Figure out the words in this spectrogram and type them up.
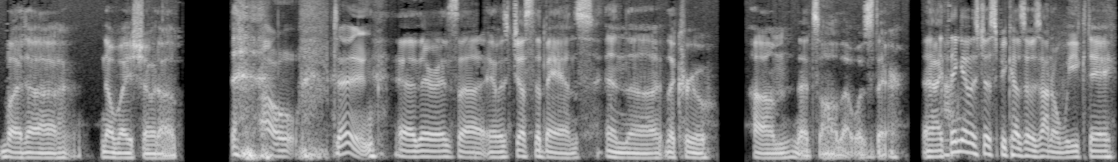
but uh, nobody showed up. Oh, dang! Yeah, there was uh, it was just the bands and the the crew. Um, that's all that was there. And I think it was just because it was on a weekday,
